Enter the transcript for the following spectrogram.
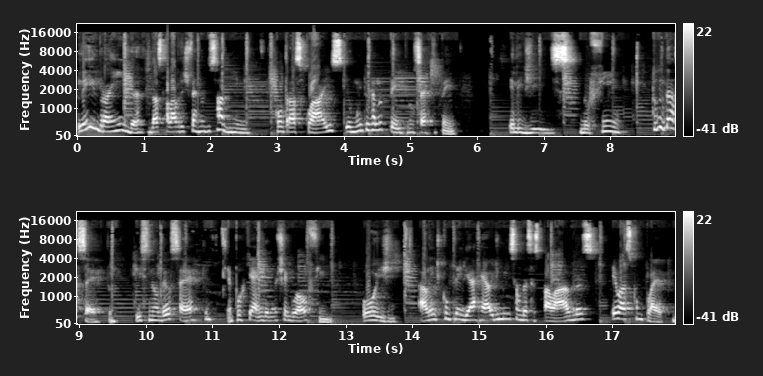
Lembro ainda das palavras de Fernando Sabino, contra as quais eu muito relutei por um certo tempo. Ele diz: no fim, tudo dá certo, e se não deu certo, é porque ainda não chegou ao fim. Hoje, além de compreender a real dimensão dessas palavras, eu as completo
